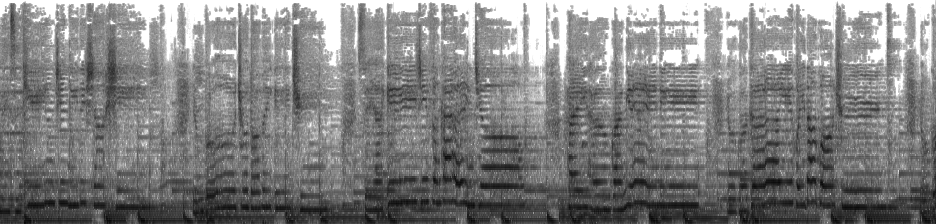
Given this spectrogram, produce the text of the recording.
每次听见你的消息，忍不住多问一句。虽然已经分开很久，还很挂念你。如果可以回到过去，如果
